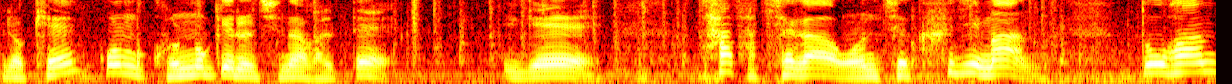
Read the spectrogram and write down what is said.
이렇게 골- 골목길을 지나갈 때 이게 차 자체가 원체 크지만 또한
